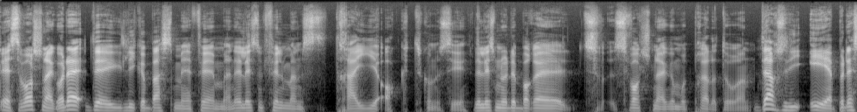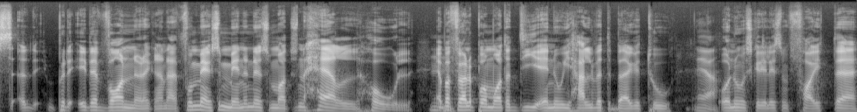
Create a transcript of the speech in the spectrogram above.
det er Schwarzenegger. Og det, det jeg liker best med filmen, det er liksom filmens tredje akt, kan du si. Det er liksom når det er bare Schwarzenegger mot Predatoren. Der som de er på det, på det, i det vannet og det greiene der For meg så minner det som at sånn hell hole. Jeg bare føler på en måte at de er nå i helvete, begge to. Ja. Og nå skal de liksom fighte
